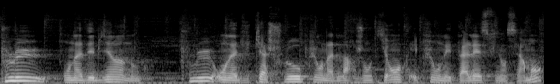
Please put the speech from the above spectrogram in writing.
plus on a des biens, donc plus on a du cash flow, plus on a de l'argent qui rentre et plus on est à l'aise financièrement.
